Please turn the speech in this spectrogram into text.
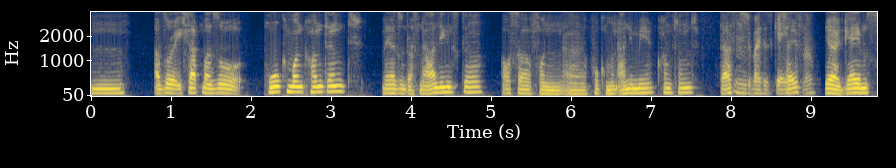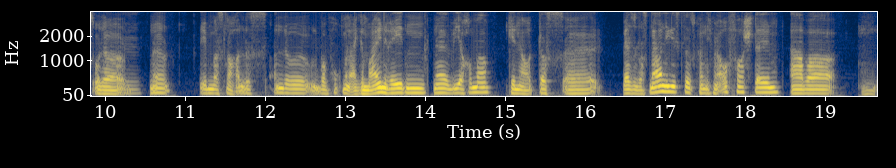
Hm, also ich sag mal so, Pokémon-Content wäre so das naheliegendste, außer von äh, Pokémon-Anime-Content. Das hm, du meinst es Games, safe. ne? Ja, Games oder mhm. ne, eben was noch alles andere über Pokémon allgemein reden, ne, wie auch immer. Genau, das äh, wäre so das naheliegendste, das kann ich mir auch vorstellen. Aber hm,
